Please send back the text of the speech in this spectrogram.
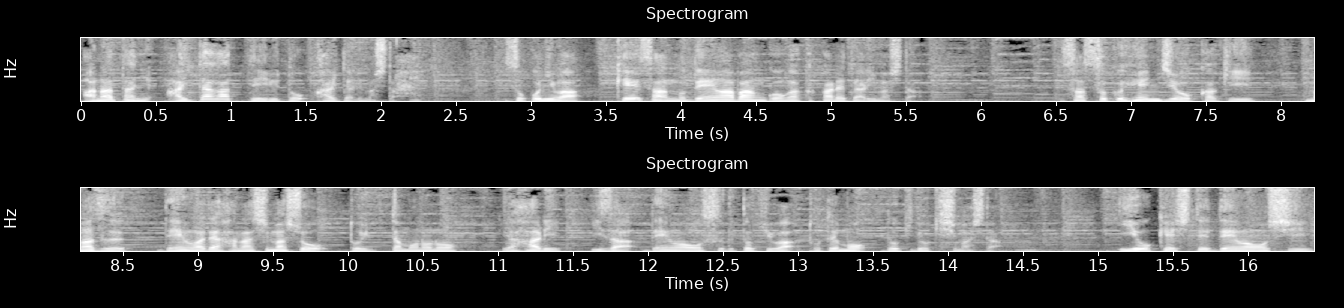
あなたに会いたがっていると書いてありました、そこには K さんの電話番号が書かれてありました。早速返事を書きまず電話で話しましょうと言ったもののやはりいざ電話をするときはとてもドキドキしました意を決して電話をし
